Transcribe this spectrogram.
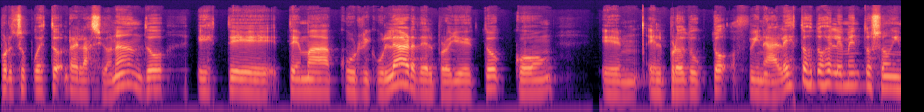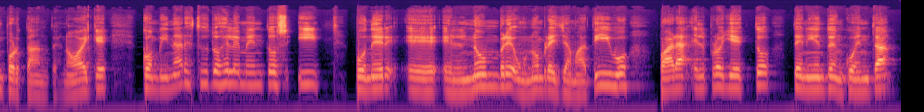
por supuesto, relacionando este tema curricular del proyecto con Em, el producto final. Estos dos elementos son importantes, ¿no? Hay que combinar estos dos elementos y poner eh, el nombre, un nombre llamativo para el proyecto, teniendo en cuenta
